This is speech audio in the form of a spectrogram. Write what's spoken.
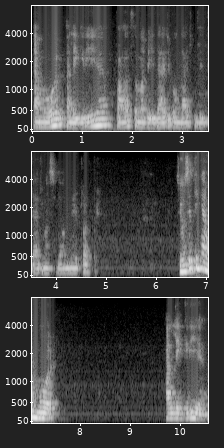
Amor, alegria, paz, amabilidade, bondade, fidelidade, mansidão, domínio próprio. Se você tem amor, alegria,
